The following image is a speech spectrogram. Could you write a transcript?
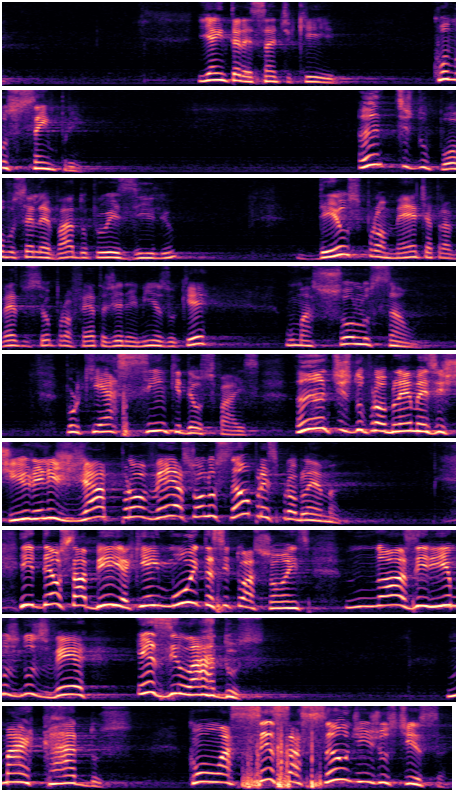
E é interessante que, como sempre, antes do povo ser levado para o exílio, Deus promete através do seu profeta Jeremias o quê? Uma solução. Porque é assim que Deus faz. Antes do problema existir, ele já provê a solução para esse problema. E Deus sabia que em muitas situações nós iríamos nos ver exilados, marcados, com a sensação de injustiça,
